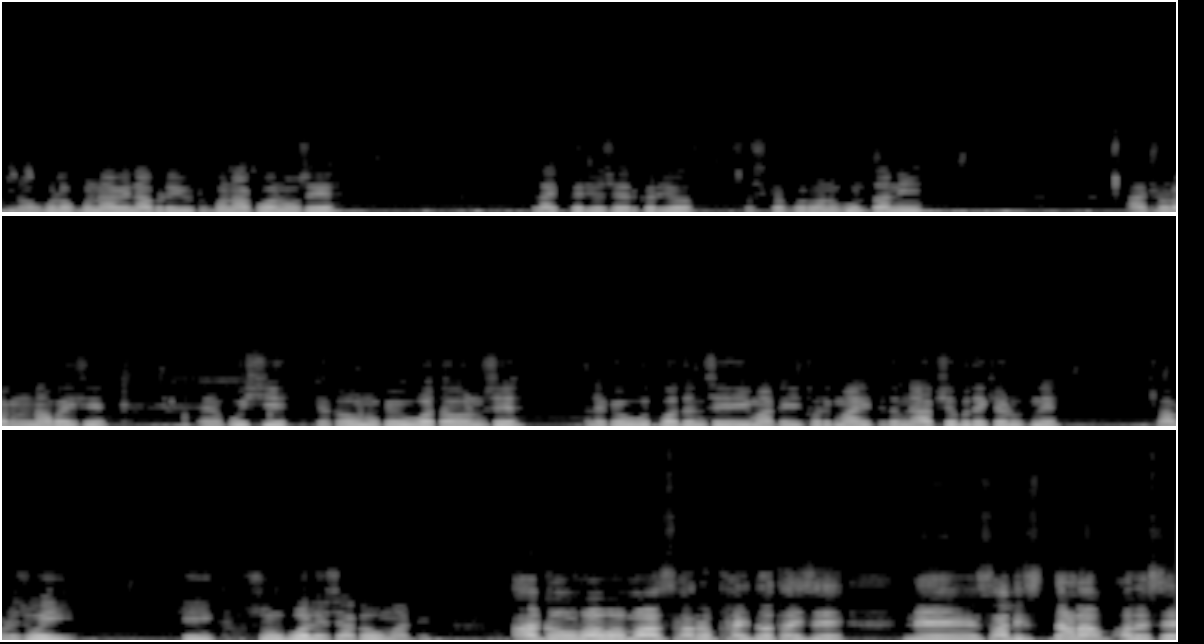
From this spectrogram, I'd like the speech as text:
નવો બ્લોગ બનાવીને આપણે યુટ્યુબમાં નાખવાનો છે. લાઈક કરજો શેર કરજો સબસ્ક્રાઈબ કરવાનું ભૂલતા નહીં. આ થોડાક નાના ભાઈ છે, એને પૂછીએ કે ઘઉંનું કેવું વાતાવરણ છે અને કેવું ઉત્પાદન છે એ માટે એ થોડીક માહિતી તમને આપશે બધા ખેડૂતને. તો આપણે જોઈએ કે શું બોલે છે આ ઘઉં માટે. આ ઘઉં વાવવામાં સારો ફાયદો થાય છે ને ચાલીસ દાણા આવે છે.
